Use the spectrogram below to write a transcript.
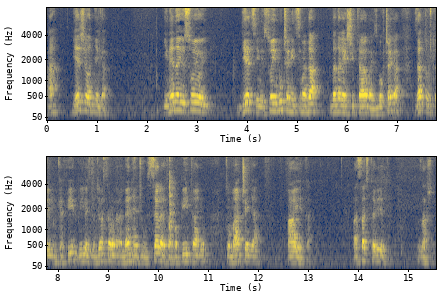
A? Bježe od njega. I ne daju svojoj djeci ili svojim učenicima da da, da ga iščitavaju. Zbog čega? Zato što Ibn Kathir bio između ostaloga na menheđu Selefa po pitanju tumačenja ajeta. A sad ćete vidjeti zašto.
